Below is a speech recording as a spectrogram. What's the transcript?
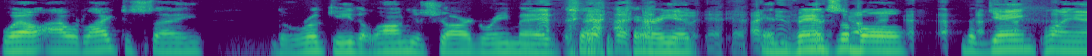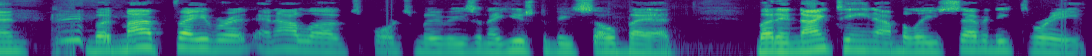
Well, I would like to say the rookie, the longest yard remake, Secretariat, Invincible, the game plan. But my favorite, and I love sports movies, and they used to be so bad. But in 19, I believe 73,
